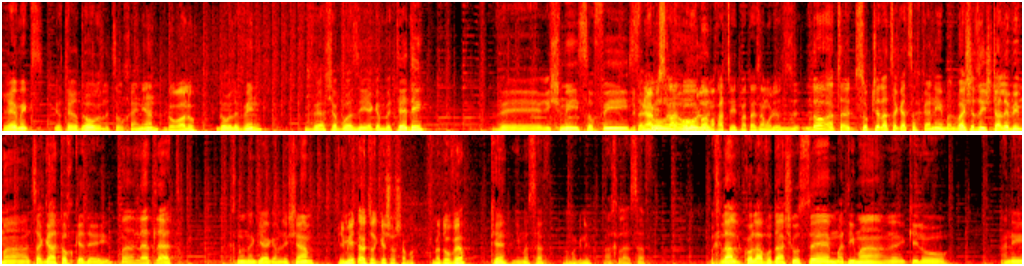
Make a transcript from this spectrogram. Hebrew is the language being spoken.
הרמיקס, יותר דור לצורך העניין, דור אלו? דור לוין, והשבוע זה יהיה גם בטדי, ורשמי, סופי, לפני סגור, המשחק או נעול. במחצית? מתי זה אמור להיות? זה, לא, הצ... סוג של הצגת שחקנים, הלוואי שזה ישתלב עם ההצגה תוך כדי, אבל לאט לאט. אנחנו נגיע גם לשם. עם מי אתה יוצר קשר שם? עם הדובר? כן, עם אסף. אה, מגניב. אחלה אסף. בכלל, כל העבודה שהוא עושה, מדהימה, אה, כאילו, אני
